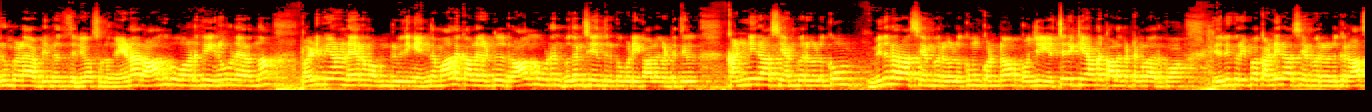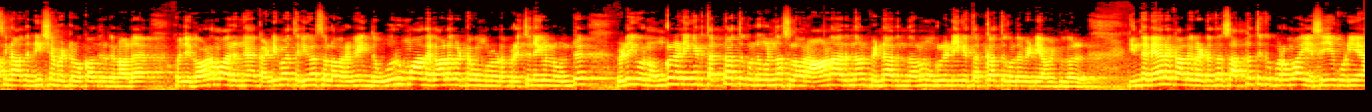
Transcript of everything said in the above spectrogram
விரும்பலை அப்படின்றது தெளிவாக சொல்லுங்க. ஏன்னா ராகு பகவானுக்கு இரவு நேரம் தான் வலிமையான நேரம் அப்படின்றீங்க. இந்த மாத காலகட்டத்தில் ராகுவுடன் புதன் சேர்ந்து இருக்கக்கூடிய காலகட்டத்தில் கன்னிராசி அன்பர்களுக்கும் மிதுன ராசி அன்பர்களுக்கும் கொண்டோம் கொஞ்சம் எச்சரிக்கையான காலகட்டங்களாக இருக்கும். இதுலையும் குறிப்பாக கன்னிராசி அன்பர்களுக்கு ராசிநாதன் நீச்சம் பெற்று உட்காந்துருக்கனால கொஞ்சம் கவனமா இருங்க. கண்டிப்பாக தெளிவாக சொல்ல வரேங்க. இந்த ஒரு மாத காலகட்டம் உங்களோட பிரச்சனைகள் வந்து விலகி வரணும் உங்களை நீங்கள் தற்காத்துக் கொள்ளுங்கன்னு தான் சொல்ல வரேன். ஆணா இருந்தாலும் பெண்ணா இருந்தாலும் உங்களை நீங்கள் தற்காத்துக் கொள்ள வேண்டிய அமைப்புகள். இந்த நேர காலகட்டத்தை சட்டத்துக்கு புறமா செய்யக்கூடிய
